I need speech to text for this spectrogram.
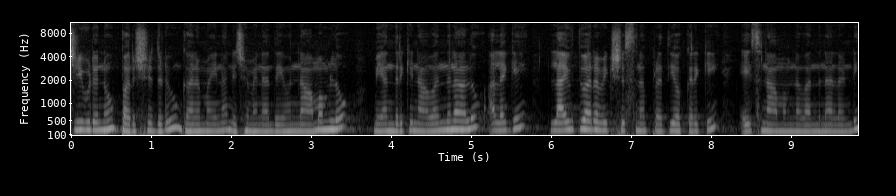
సజీవుడును పరిశుద్ధుడు ఘనమైన నిజమైన దేవుని నామంలో మీ అందరికీ నా వందనాలు. అలాగే లైవ్ ద్వారా వీక్షిస్తున్న ప్రతి ఒక్కరికి ఏసునామంన వందనాలండి.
